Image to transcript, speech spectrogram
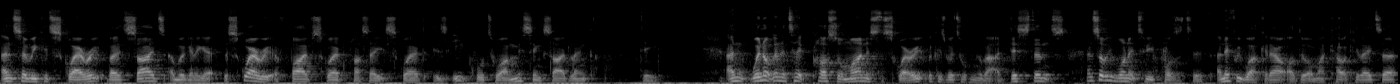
And so we could square root both sides and we're going to get the square root of 5 squared plus 8 squared is equal to our missing side length d. And we're not going to take plus or minus the square root because we're talking about a distance and so we want it to be positive. And if we work it out, I'll do it on my calculator.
